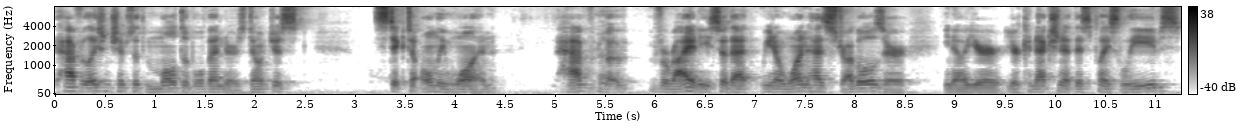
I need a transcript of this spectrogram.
have relationships with multiple vendors. Don't just stick to only one. Have a variety so that you know one has struggles or you know your your connection at this place leaves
